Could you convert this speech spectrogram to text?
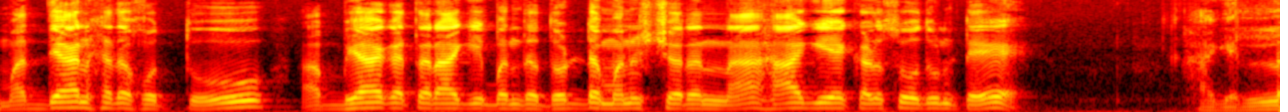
ಮಧ್ಯಾಹ್ನದ ಹೊತ್ತು ಅಭ್ಯಾಗತರಾಗಿ ಬಂದ ದೊಡ್ಡ ಮನುಷ್ಯರನ್ನು ಹಾಗೆಯೇ ಕಳಿಸೋದುಂಟೆ? ಹಾಗೆಲ್ಲ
